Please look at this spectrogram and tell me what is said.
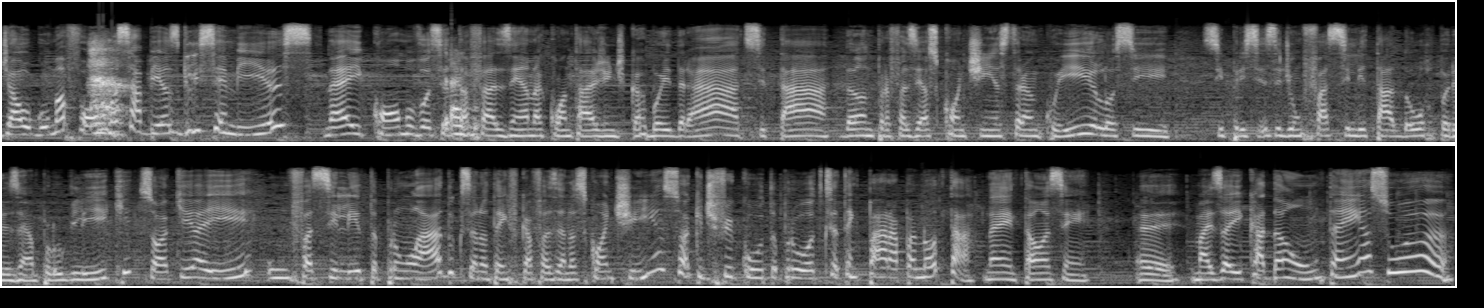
de algum alguma forma saber as glicemias, né? E como você tá é. fazendo a contagem de carboidratos, se tá dando para fazer as continhas tranquilo, se se precisa de um facilitador, por exemplo, o Glic. Só que aí um facilita para um lado, que você não tem que ficar fazendo as continhas, só que dificulta para o outro, que você tem que parar para anotar, né? Então, assim, é, mas aí cada um tem a sua,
